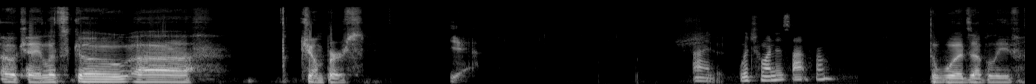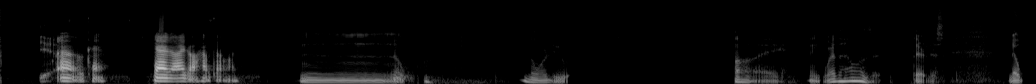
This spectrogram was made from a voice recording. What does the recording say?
Okay, let's go. Uh, jumpers. Yeah. Uh, which one is that from? The woods, I believe. Yeah. Oh, okay. Yeah, no, I don't have that one. Mm, nope. Nor do I. Wait, where the hell is it? There it is. Nope.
